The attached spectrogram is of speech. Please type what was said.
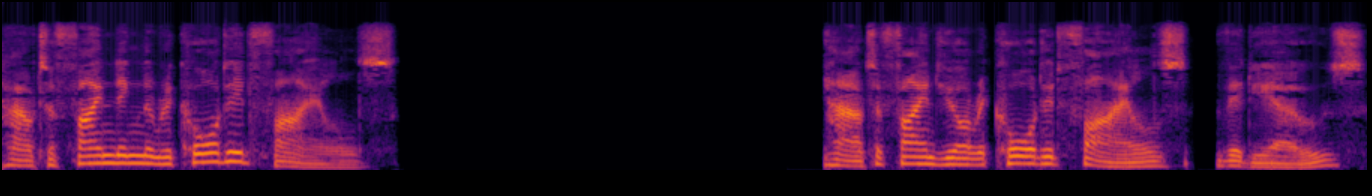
How to finding the recorded files. How to find your recorded files, videos.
